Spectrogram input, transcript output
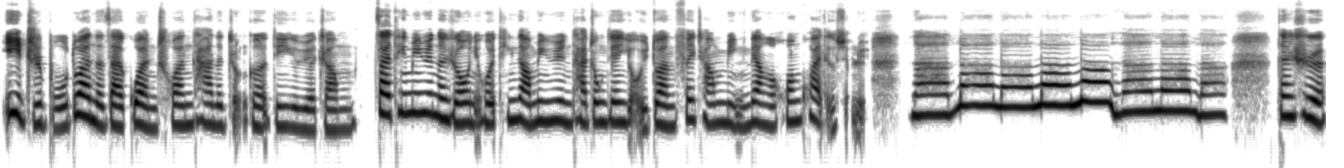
一直不断的在贯穿它的整个第一个乐章，在听命运的时候，你会听到命运它中间有一段非常明亮和欢快的一个旋律，啦啦啦啦啦啦啦啦。但是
